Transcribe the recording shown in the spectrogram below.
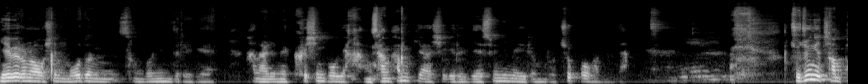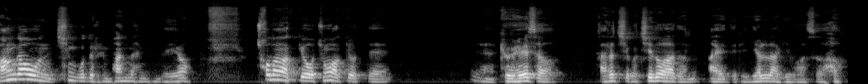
예배로 나오신 모든 성도님들에게 하나님의 크신 복이 항상 함께 하시기를 예수님의 이름으로 축복합니다. 주중에 참 반가운 친구들을 만났는데요. 초등학교, 중학교 때 예, 교회에서 가르치고 지도하던 아이들이 연락이 와서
